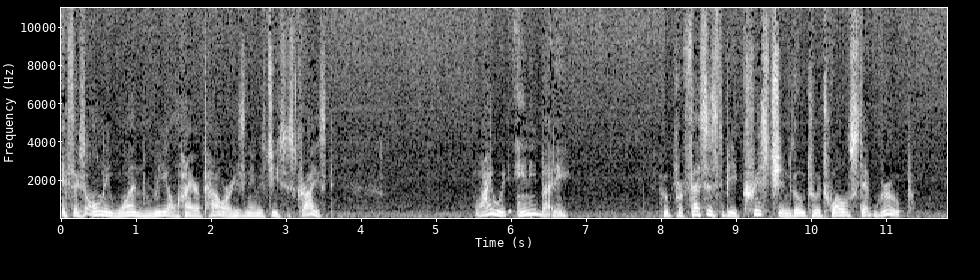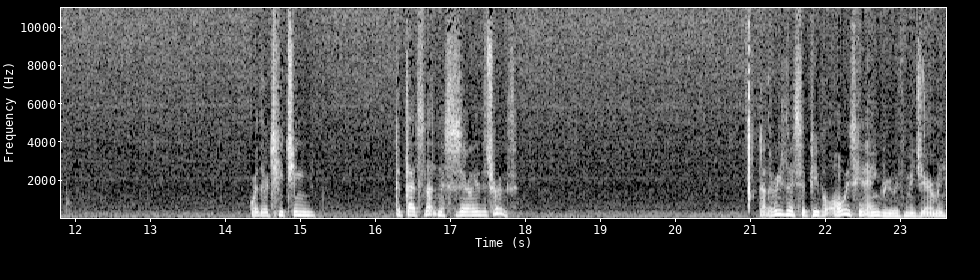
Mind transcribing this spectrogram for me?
If there's only one real higher power, his name is Jesus Christ, why would anybody who professes to be a Christian go to a 12-step group where they're teaching that that's not necessarily the truth? Now, the reason I said people always get angry with me, Jeremy,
